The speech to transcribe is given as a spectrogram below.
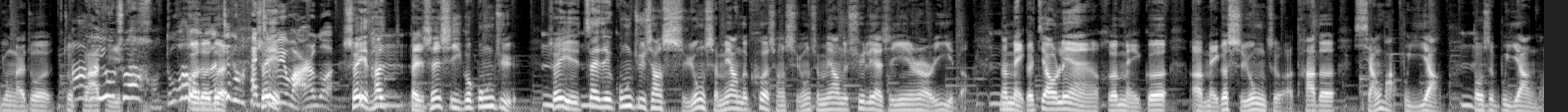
用来做做啊，普拉提。它用出来好多，对对对。这个我还真没玩过。所以它嗯本身是一个工具，嗯所以在这个工具上使用什么样的课程，使用什么样的训练是因人而异的。嗯。那每个教练和每个呃每个使用者他的想法不一样，嗯。都是不一样的。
